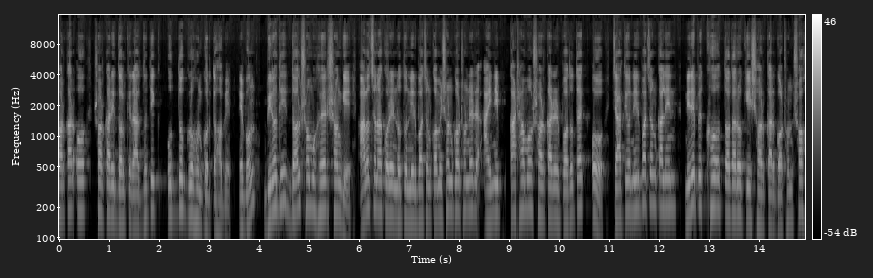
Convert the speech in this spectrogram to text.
সরকার ও সরকারি দলকে রাজনৈতিক উদ্যোগ গ্রহণ করতে হবে এবং বিরোধী দলসমূহের সঙ্গে আলোচনা করে নতুন নির্বাচন কমিশন গঠনের আইনি কাঠামো সরকারের পদত্যাগ ও জাতীয় নির্বাচনকালীন নিরপেক্ষ তদারকি সরকার গঠন সহ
